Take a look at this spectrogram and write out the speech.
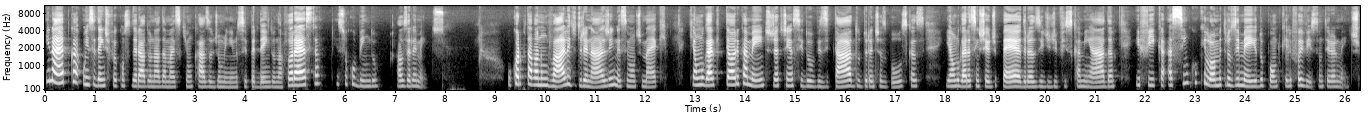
E na época, o incidente foi considerado nada mais que um caso de um menino se perdendo na floresta e sucumbindo aos elementos. O corpo estava num vale de drenagem nesse Monte Mac, que é um lugar que teoricamente já tinha sido visitado durante as buscas e é um lugar assim cheio de pedras e de difícil caminhada e fica a 5 km do ponto que ele foi visto anteriormente.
